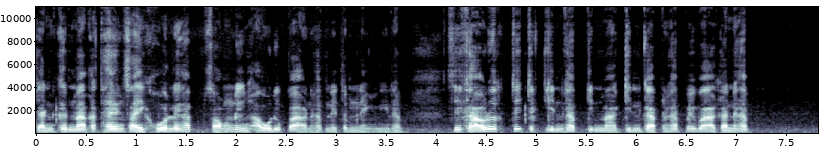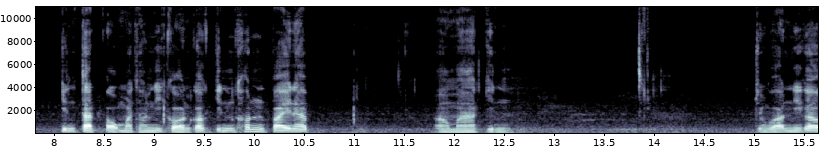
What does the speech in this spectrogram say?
จันขึ้นมากระแทงใส่โคนเลยครับสองหนึ่งเอาหรือเปล่านะครับ ในตำแหน่งนี้ครับ สีขาวเลือกที่จะกินครับ กินมากินกลับนะครับ ไม่ว่ากันนะครับ กินตัดออกมาทางนี้ก่อนก็กินค้นไปนะครับ เอามากิน จังหวะนี้เรา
